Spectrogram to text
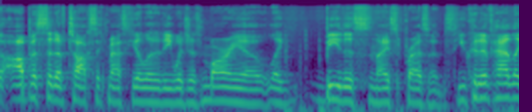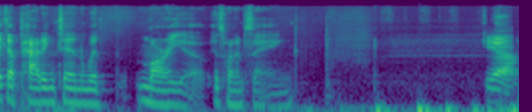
the opposite of toxic masculinity, which is Mario, like be this nice presence. You could have had like a Paddington with Mario, is what I'm saying. yeah,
